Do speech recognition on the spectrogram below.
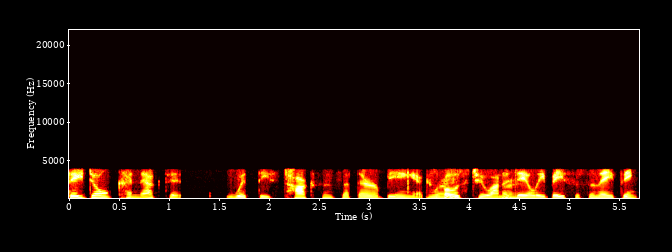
They don't connect it with these toxins that they're being exposed Right, to on a right. daily basis, and they think,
